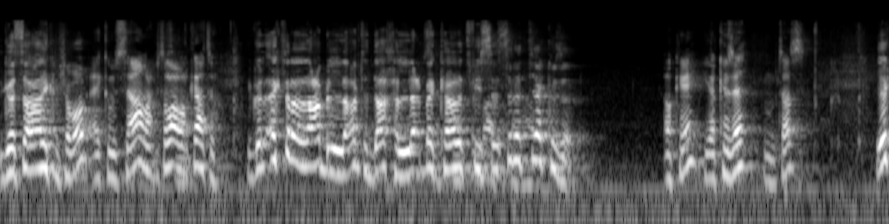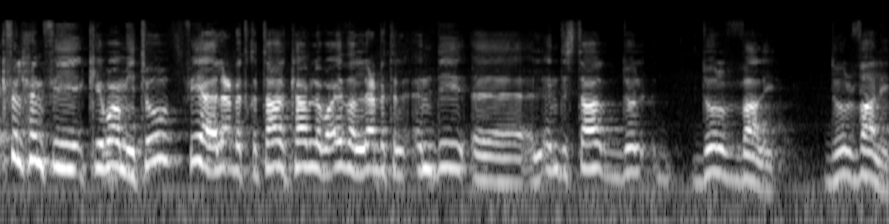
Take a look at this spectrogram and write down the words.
يقول السلام عليكم شباب. عليكم السلام ورحمة الله وبركاته. يقول أكثر الالعاب اللي لعبتها داخل اللعبة كانت في سلسلة Yakuza. okay Yakuza. ممتاز. يكفي الحين في Kiwami 2 فيها لعبة قتال كاملة وأيضا لعبة ال indie آه ال indie Stardew Dew Valley. Dew Valley.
